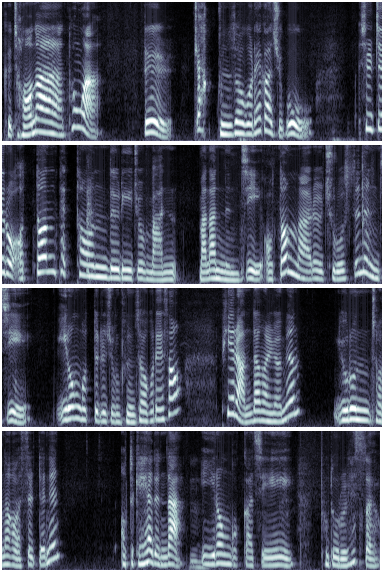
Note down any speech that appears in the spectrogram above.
그 전화 통화를 쫙 분석을 해가지고 실제로 어떤 패턴들이 좀 많, 많았는지 어떤 말을 주로 쓰는지 이런 것들을 좀 분석을 해서 피해를 안 당하려면 요런 전화가 왔을 때는 어떻게 해야 된다 음. 이런 것까지 보도를 했어요.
